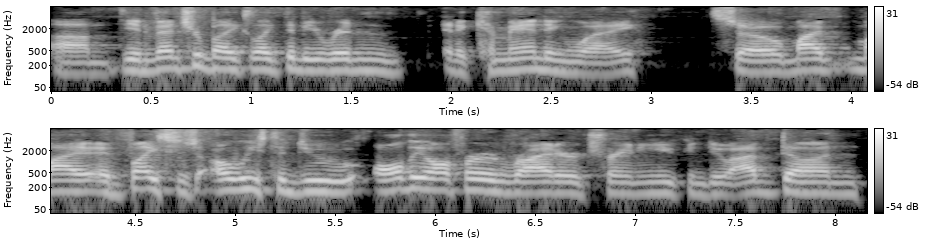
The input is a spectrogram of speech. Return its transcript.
um, the adventure bikes like to be ridden in a commanding way. So my my advice is always to do all the off-road rider training you can do. I've done,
